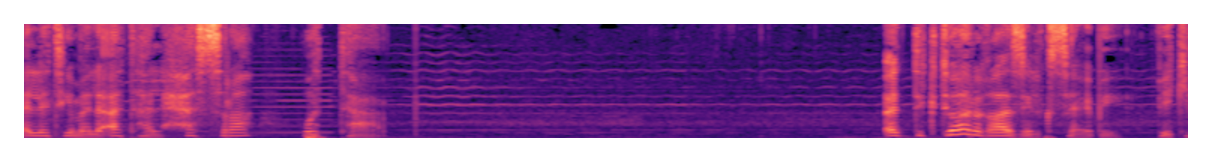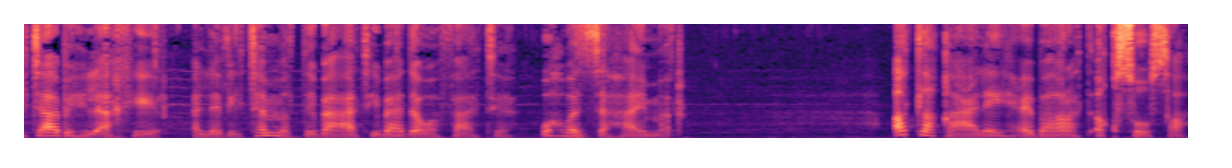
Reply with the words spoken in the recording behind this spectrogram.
التي ملأتها الحسرة والتعب. الدكتور غازي القصيبي في كتابه الأخير الذي تم الطباعة بعد وفاته وهو الزهايمر أطلق عليه عبارة أقصوصة.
